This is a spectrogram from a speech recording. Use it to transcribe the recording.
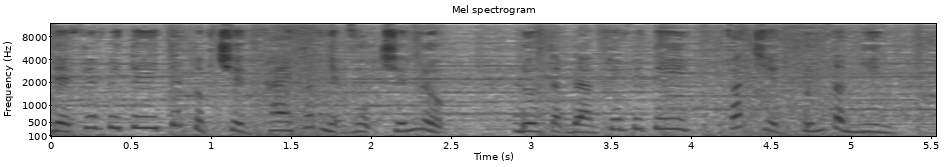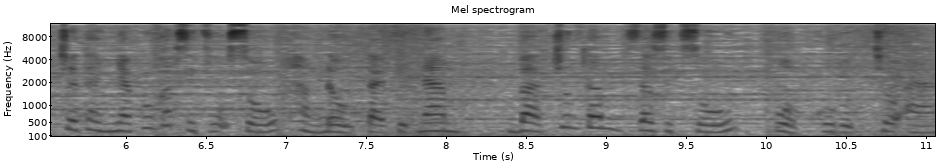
để VNPT tiếp tục triển khai các nhiệm vụ chiến lược, đưa tập đoàn VNPT phát triển đúng tầm nhìn, trở thành nhà cung cấp dịch vụ số hàng đầu tại Việt Nam và trung tâm giao dịch số của khu vực châu Á.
